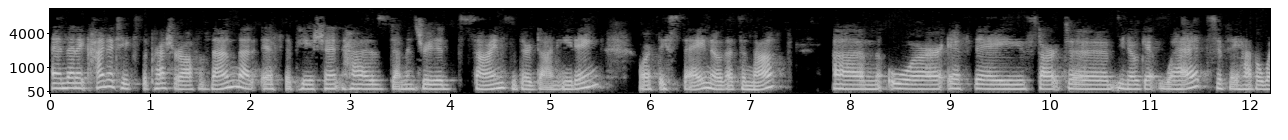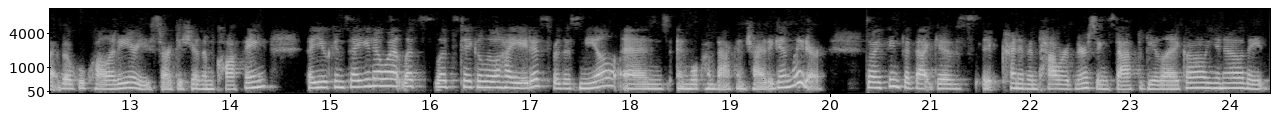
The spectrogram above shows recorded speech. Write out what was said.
And then it kind of takes the pressure off of them that if the patient has demonstrated signs that they're done eating, or if they say, no, that's enough, um, or if they start to, you know, get wet, if they have a wet vocal quality or you start to hear them coughing, that you can say, you know what, let's, let's take a little hiatus for this meal and, and we'll come back and try it again later. So I think that that gives it kind of empowered nursing staff to be like, oh, you know, they,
